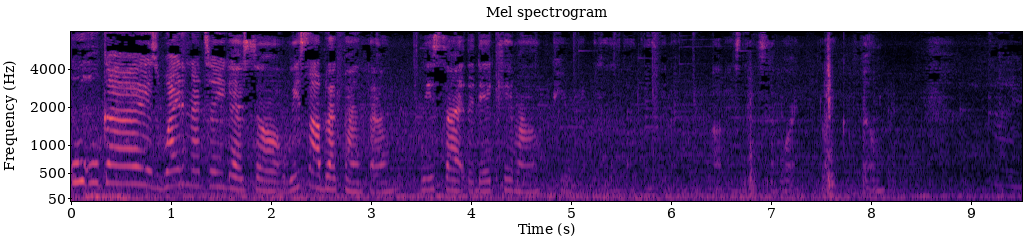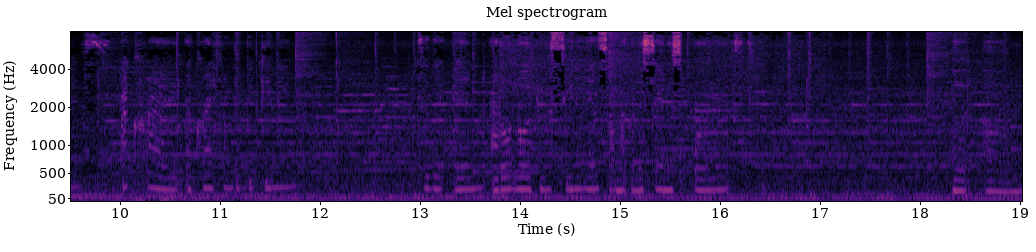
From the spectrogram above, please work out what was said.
Ooh, ooh, guys, why didn't I tell you guys? So we saw Black Panther. We saw it the day it came out, period, because that's, you know, obviously support black film. Guys, I cried. I cried from the beginning to the end. I don't know if you've seen it yet, so I'm not gonna say any spoilers. But um,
